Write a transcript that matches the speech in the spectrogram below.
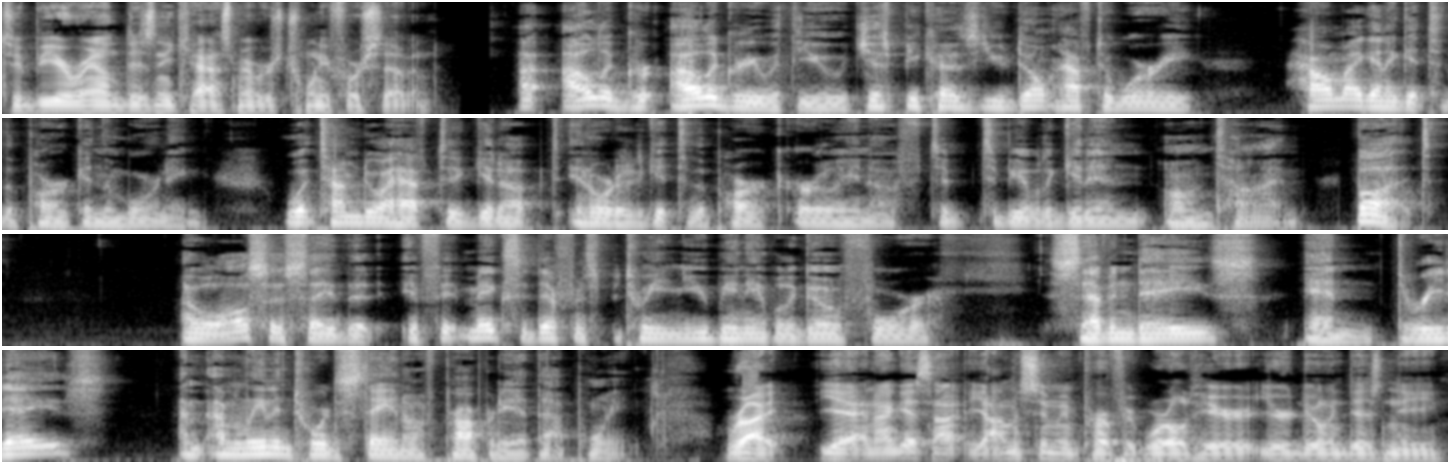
to be around Disney cast members 24 seven. I'll agree. I'll agree with you just because you don't have to worry how am I going to get to the park in the morning? What time do I have to get up in order to get to the park early enough to, to be able to get in on time? But I will also say that if it makes a difference between you being able to go for seven days and three days, I'm, I'm leaning towards staying off property at that point. Right. Yeah. And I guess I, yeah, I'm assuming perfect world here. You're doing Disney,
